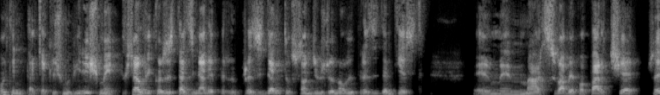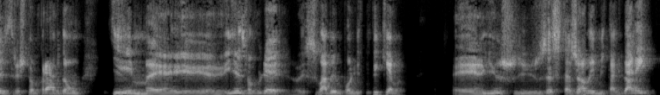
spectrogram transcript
Putin, tak jak już mówiliśmy, chciał wykorzystać zmianę prezydentów, sądził, że nowy prezydent jest, ma słabe poparcie, co jest zresztą prawdą, i jest w ogóle słabym politykiem, e, już, już zestarzałym i tak dalej.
